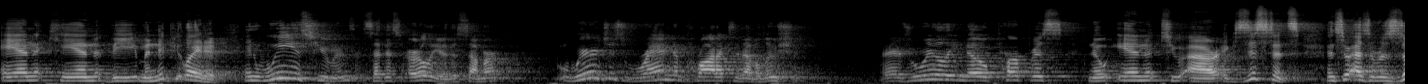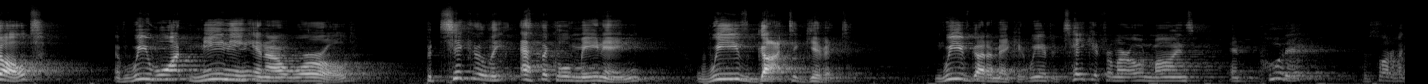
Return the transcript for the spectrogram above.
and can be manipulated. And we as humans, I said this earlier this summer, we're just random products of evolution. There's really no purpose, no end to our existence. And so as a result, if we want meaning in our world, particularly ethical meaning, we've got to give it. We've got to make it. We have to take it from our own minds and put it as sort of a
